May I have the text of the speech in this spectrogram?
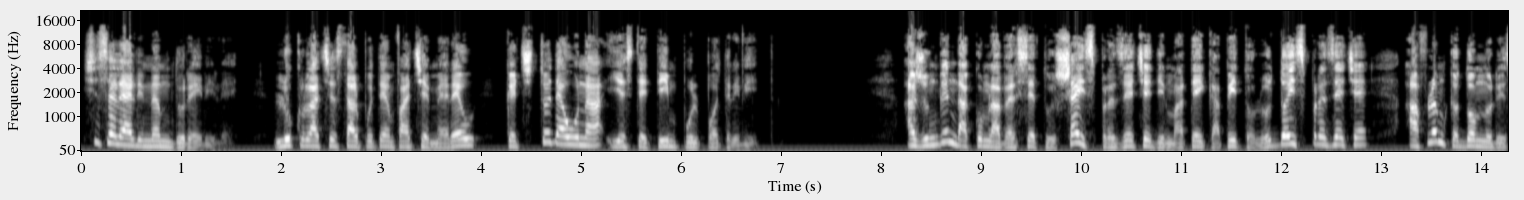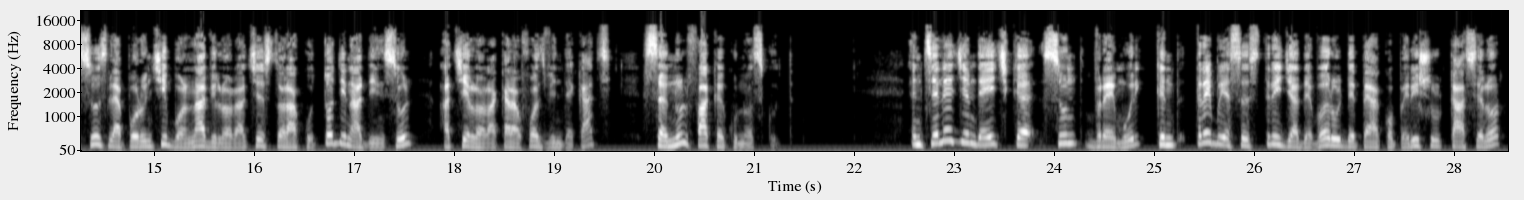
și să le alinăm durerile. Lucrul acesta îl putem face mereu, căci totdeauna este timpul potrivit. Ajungând acum la versetul 16 din Matei capitolul 12, aflăm că Domnul Isus le-a poruncit bolnavilor acestora cu tot din adinsul, acelora care au fost vindecați, să nu-l facă cunoscut. Înțelegem de aici că sunt vremuri când trebuie să strigi adevărul de pe acoperișul caselor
